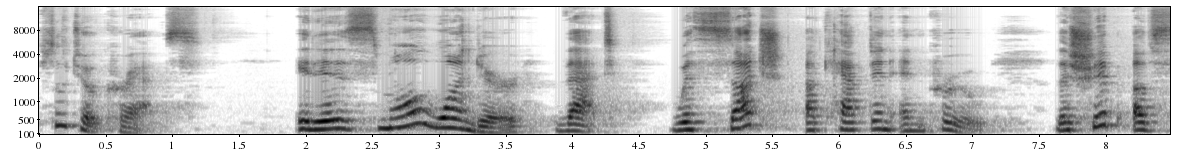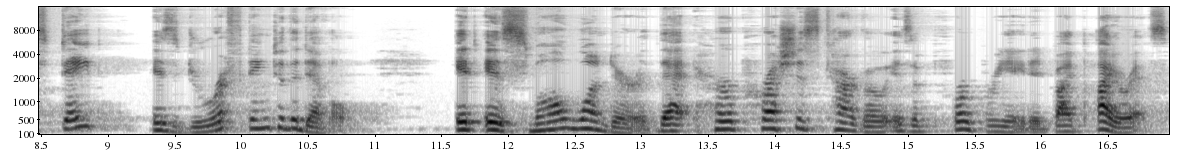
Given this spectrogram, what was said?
plutocrats. It is small wonder that, with such a captain and crew, the ship of state is drifting to the devil. It is small wonder that her precious cargo is appropriated by pirates,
